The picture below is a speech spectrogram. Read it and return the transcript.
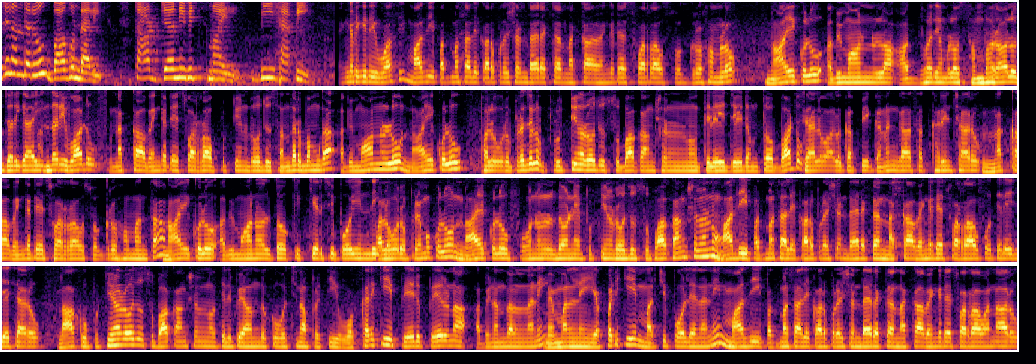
ప్రజలందరూ బాగుండాలి. Start journey with smile. Be happy. Venkatagiri వాసి మాజీ పద్మశాలి కార్పొరేషన్ డైరెక్టర్ నక్కా వెంకటేశ్వరరావు స్వగృహంలో నాయకులు అభిమానుల ఆధ్వర్యంలో సంబరాలు జరిగాయి. అందరి వాడు నక్కా వెంకటేశ్వరరావు పుట్టినరోజు సందర్భంగా అభిమానులు నాయకులు పలువురు ప్రజలు పుట్టినరోజు శుభాకాంక్షలను తెలియజేయడంతో పాటు శాలువాలు కప్పి ఘనంగా సత్కరించారు. నక్కా వెంకటేశ్వరరావు స్వగృహం అంతా నాయకులు అభిమానులతో కిక్కిరిసిపోయింది. పలువురు ప్రముఖులు నాయకులు ఫోనులతోనే పుట్టినరోజు శుభాకాంక్షలను మాజీ పద్మశాలి కార్పొరేషన్ డైరెక్టర్ నక్కా వెంకటేశ్వరరావుకు తెలియజేశారు. నాకు పుట్టినరోజు శుభాకాంక్షలను తెలిపేందుకు వచ్చిన ప్రతి ఒక్కరికి పేరు పేరున అభినందనలని మిమ్మల్ని ఎప్పటికీ మర్చిపోలేనని మాజీ పద్మశాలి కార్పొరేషన్ డైరెక్టర్ నక్కా వెంకటేశ్వరరావు అన్నారు.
